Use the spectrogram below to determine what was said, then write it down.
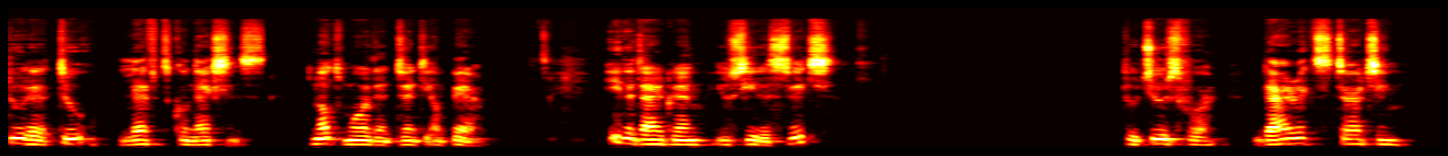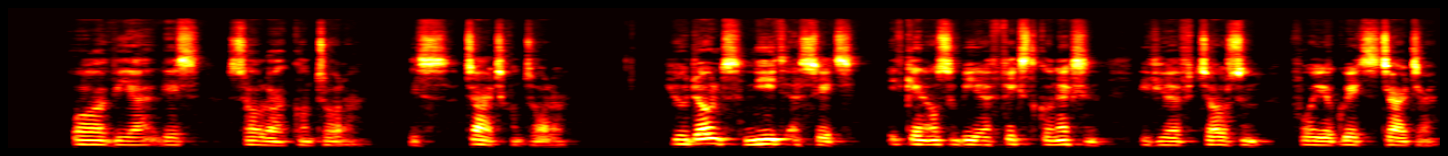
to the two left connections, not more than 20 ampere. In the diagram you see the switch to choose for direct charging or via this solar controller, this charge controller. You don't need a switch, it can also be a fixed connection if you have chosen for your grid charger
